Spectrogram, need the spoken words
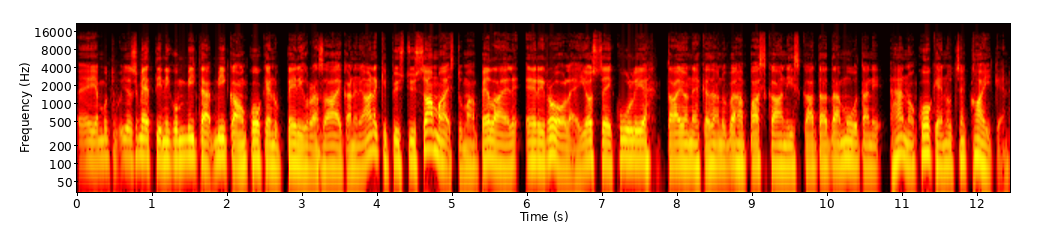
ei mutta jos miettii niin kuin mitä Mika on kokenut peliuransa aikana, niin ainakin pystyy samaistumaan pelaajille eri rooleihin. Jos ei kulje tai on ehkä saanut vähän paskaa niskaa tai jotain muuta, niin hän on kokenut sen kaiken.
